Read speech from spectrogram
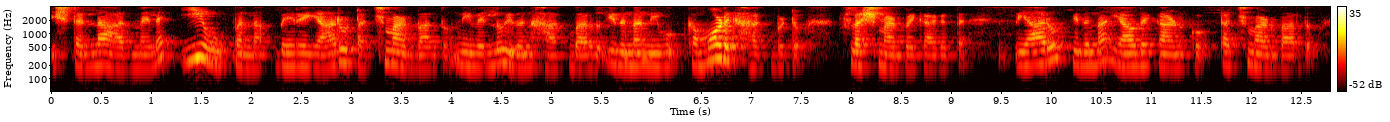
ಇಷ್ಟೆಲ್ಲ ಆದಮೇಲೆ ಈ ಉಪ್ಪನ್ನು ಬೇರೆ ಯಾರೂ ಟಚ್ ಮಾಡಬಾರ್ದು. ನೀವೆಲ್ಲೂ ಇದನ್ನು ಹಾಕಬಾರ್ದು. ಇದನ್ನು ನೀವು ಕಮೋಡಿಗೆ ಹಾಕಿಬಿಟ್ಟು ಫ್ಲಶ್ ಮಾಡಬೇಕಾಗತ್ತೆ. ಯಾರು ಇದನ್ನು ಯಾವುದೇ ಕಾರಣಕ್ಕೂ ಟಚ್ ಮಾಡಬಾರ್ದು.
